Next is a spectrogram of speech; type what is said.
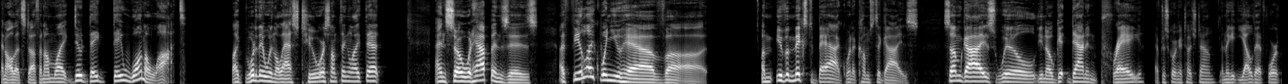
and all that stuff. And I'm like, dude, they they won a lot. Like, what did they win the last two or something like that? And so what happens is, I feel like when you have uh, a, you have a mixed bag when it comes to guys. Some guys will, you know, get down and pray after scoring a touchdown, and they get yelled at for it.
